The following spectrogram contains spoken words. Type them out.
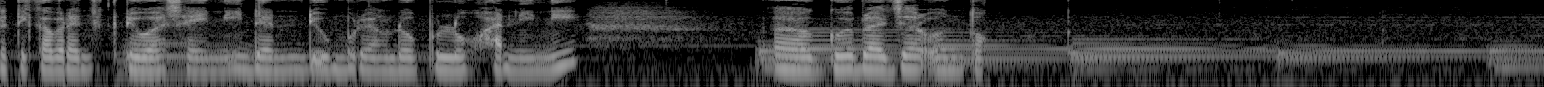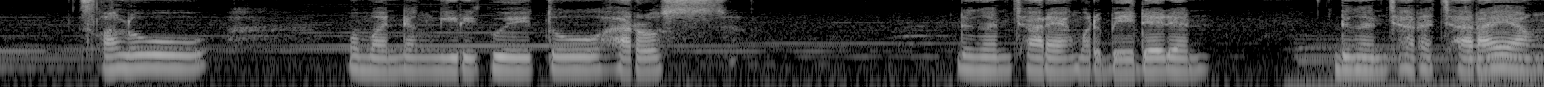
ketika beranjak dewasa ini dan di umur yang 20-an ini uh, gue belajar untuk selalu memandang diri gue itu harus dengan cara yang berbeda dan dengan cara-cara yang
